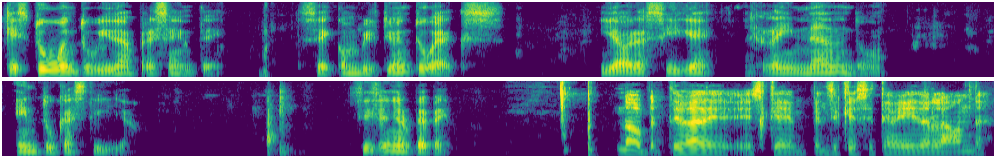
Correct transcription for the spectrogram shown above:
que estuvo en tu vida presente, se convirtió en tu ex y ahora sigue reinando en tu castillo. Sí, señor Pepe. No, te iba de, es que pensé que se te había ido la onda.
